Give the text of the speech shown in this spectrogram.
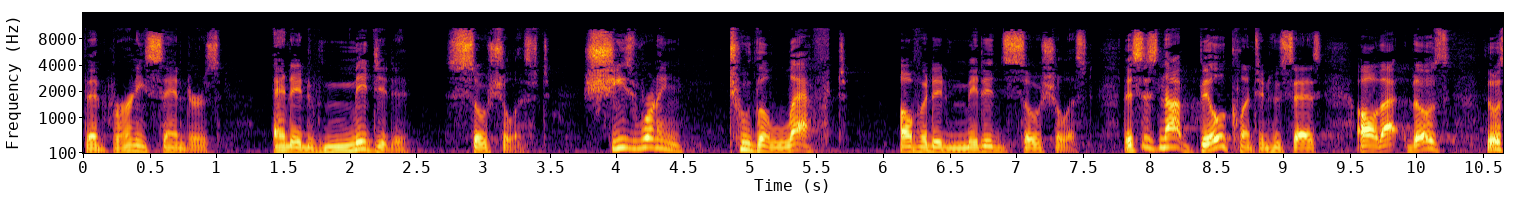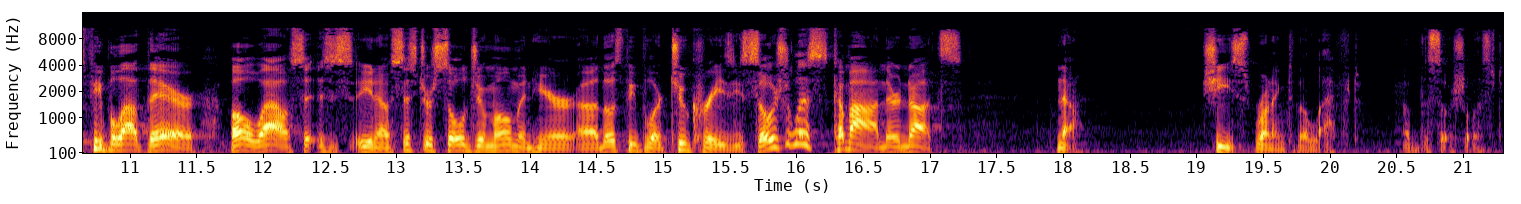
than Bernie Sanders, an admitted socialist. She's running to the left of an admitted socialist. This is not Bill Clinton who says, "Oh, that those those people out there. Oh, wow, si- you know, Sister Souljah moment here. Uh, those people are too crazy. Socialists? Come on, they're nuts." No, she's running to the left of the socialist.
